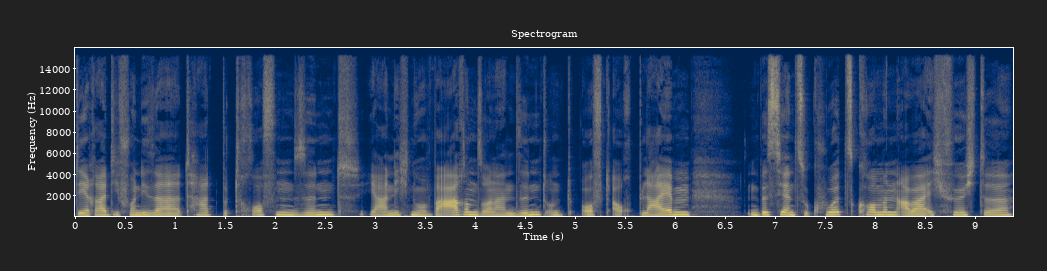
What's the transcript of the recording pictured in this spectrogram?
derer, die von dieser Tat betroffen sind, ja nicht nur waren, sondern sind und oft auch bleiben, ein bisschen zu kurz kommen. Aber ich fürchte,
